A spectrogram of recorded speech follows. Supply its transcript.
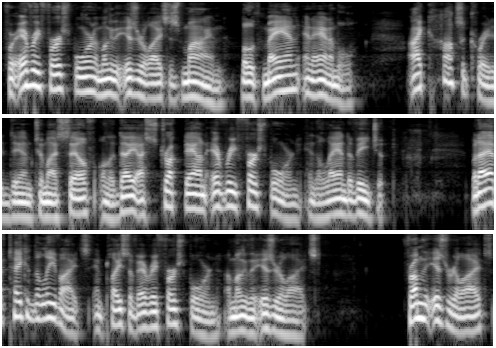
For every firstborn among the Israelites is mine, both man and animal. I consecrated them to myself on the day I struck down every firstborn in the land of Egypt. But I have taken the Levites in place of every firstborn among the Israelites. From the Israelites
